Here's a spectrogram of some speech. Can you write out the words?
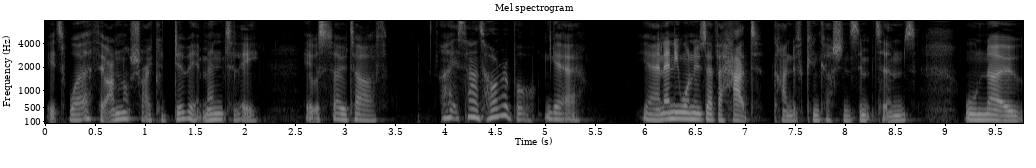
it's worth it. I'm not sure I could do it mentally. It was so tough. Oh, it sounds horrible. Yeah. Yeah. And anyone who's ever had kind of concussion symptoms will know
